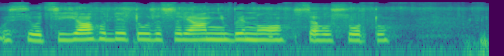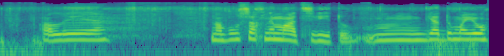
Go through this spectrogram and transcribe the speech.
Ось ці ягоди теж сирян, ніби но з цього сорту. Але на вусах нема цвіту. Я думаю,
